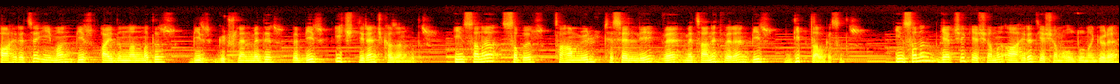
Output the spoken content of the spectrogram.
Ahirete iman bir aydınlanmadır, bir güçlenmedir ve bir iç direnç kazanımıdır. İnsana sabır, tahammül, teselli ve metanet veren bir dip dalgasıdır. İnsanın gerçek yaşamı ahiret yaşamı olduğuna göre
